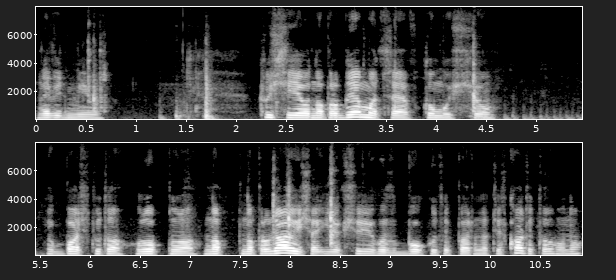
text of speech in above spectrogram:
не відмив. Тут ще є одна проблема, це в тому, що як бачите, тут лопнула нап- направляюча, і якщо його з боку тепер натискати, то воно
